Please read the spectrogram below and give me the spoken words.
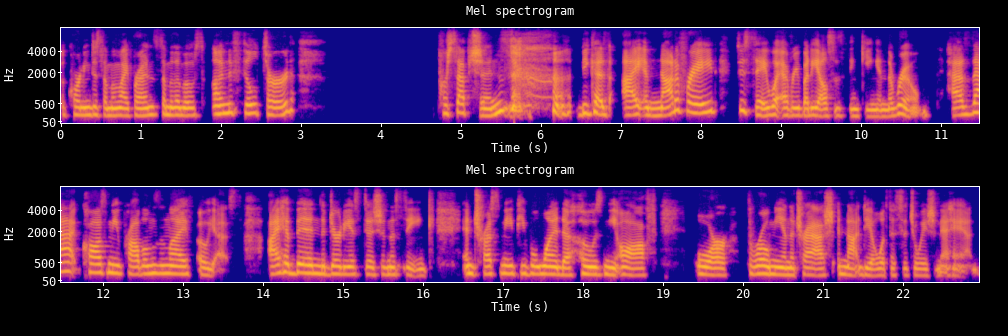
according to some of my friends, some of the most unfiltered perceptions because I am not afraid to say what everybody else is thinking in the room. Has that caused me problems in life? Oh, yes. I have been the dirtiest dish in the sink. And trust me, people wanted to hose me off or throw me in the trash and not deal with the situation at hand.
